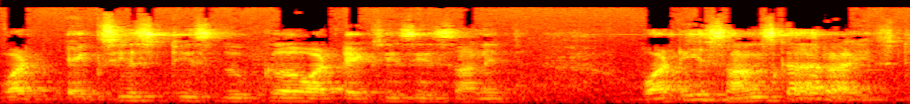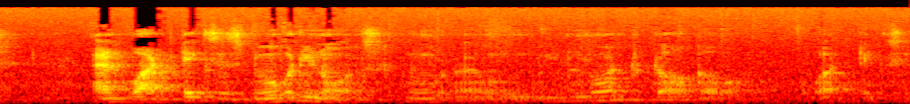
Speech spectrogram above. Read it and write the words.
what exists is dukkha, what exists is anicca. What is sanskarized and what exists, nobody knows. We don't want to talk about what exists,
